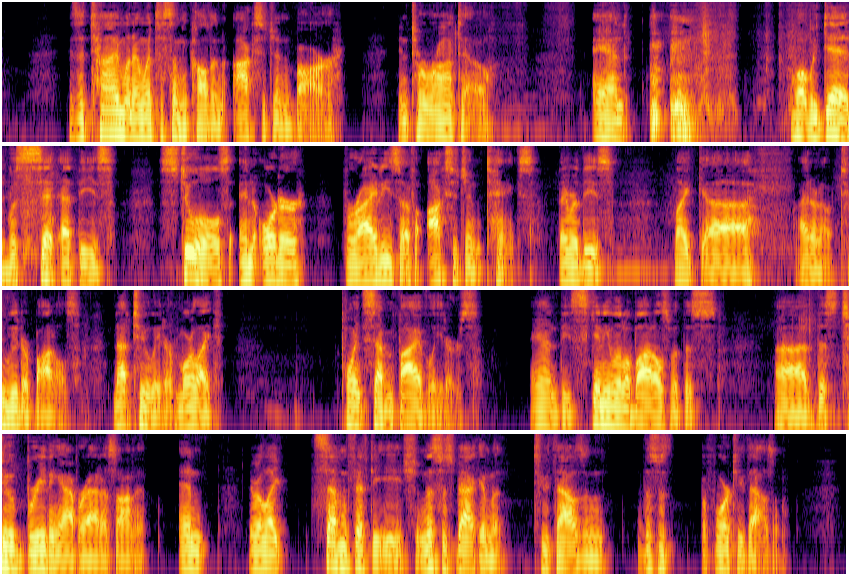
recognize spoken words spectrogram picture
is a time when I went to something called an oxygen bar in Toronto. And what we did was sit at these stools and order varieties of oxygen tanks. They were these, like, uh, I don't know, two liter bottles. Not two liter, more like 0.75 liters. And these skinny little bottles with this, uh, this tube breathing apparatus on it. And they were like 750 each. And this was back in the 2000. This was before 2000,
